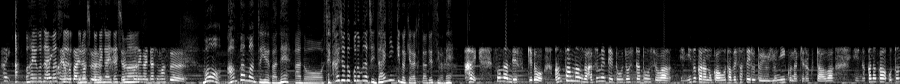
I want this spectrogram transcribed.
はい。あおはようございます、はい、よろしくお願いいたします。よろしくお願いいたします。もうアンパンマンといえばねあの世界中の子供たちに大人気のキャラクターですよねはいそうなんですけどアンパンマンが初めて登場した当初は、えー、自らの顔を食べさせるというユニークなキャラクターは、えー、なかなか大人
